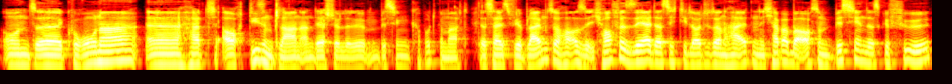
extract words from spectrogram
und äh, Corona äh, hat auch diesen Plan an der Stelle ein bisschen kaputt gemacht. Das heißt, wir bleiben zu Hause. Ich hoffe sehr, dass sich die Leute dran halten. Ich habe aber auch so ein bisschen das Gefühl,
